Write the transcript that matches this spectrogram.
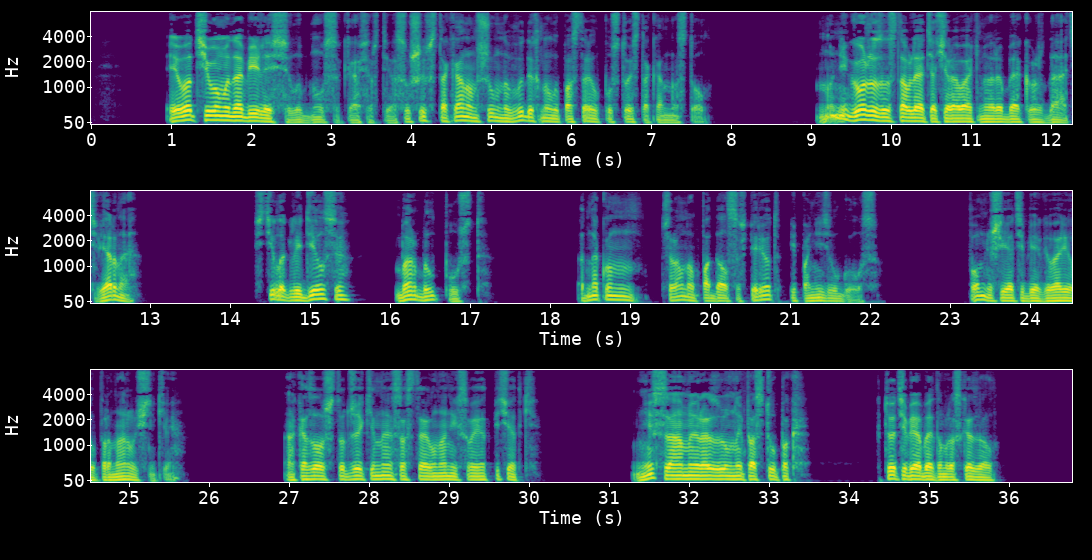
И вот чего мы добились, улыбнулся Каферти. Осушив стакан, он шумно выдохнул и поставил пустой стакан на стол. Ну, негоже заставлять очаровательную Ребекку ждать, верно? Стил огляделся, бар был пуст. Однако он все равно подался вперед и понизил голос. «Помнишь, я тебе говорил про наручники? Оказалось, что Джеки Несс оставил на них свои отпечатки. Не самый разумный поступок. Кто тебе об этом рассказал?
